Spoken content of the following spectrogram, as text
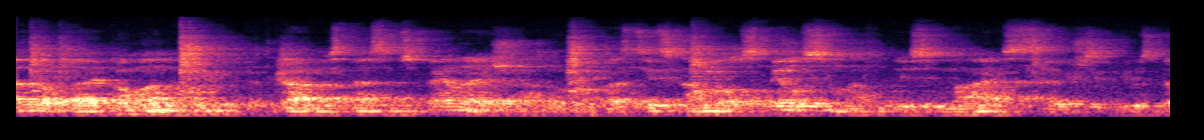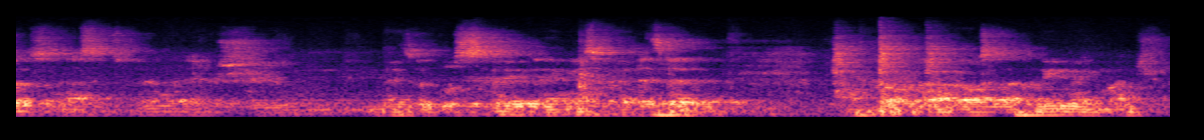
atkal tā ir komanda, kā mēs neesam spēlējuši, un kaut kāds cits handbola stils, un atradīsim mājas, sevišķi cik divus gadus neesam spēlējuši. Beidzot būs skatītājiem iespēja redzēt kaut kā augstāku līmeņu maču.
